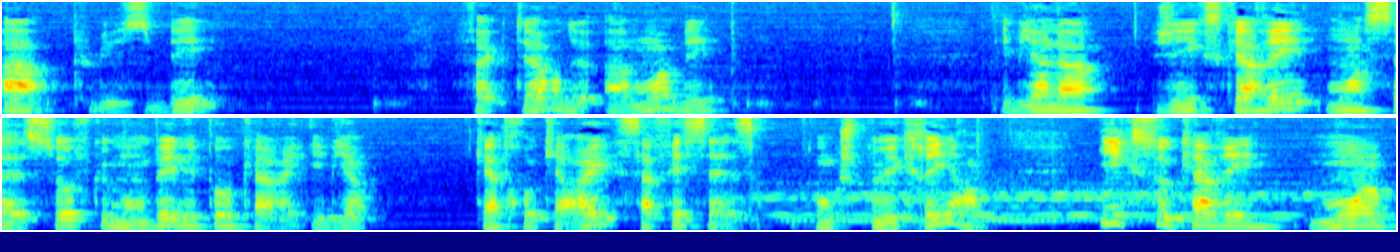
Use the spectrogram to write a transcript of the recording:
a plus b, facteur de a moins b. Eh bien là, j'ai x carré moins 16, sauf que mon b n'est pas au carré. Eh bien, 4 au carré, ça fait 16. Donc je peux écrire x au carré moins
